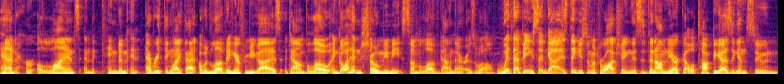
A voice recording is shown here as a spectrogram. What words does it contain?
and her alliance and the kingdom and everything like that. I would love to hear from you guys down below and go ahead and show Mimi some love down there as well. With that being said guys thank you so much for watching. This has been Omniarch. I will talk to you guys again soon.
